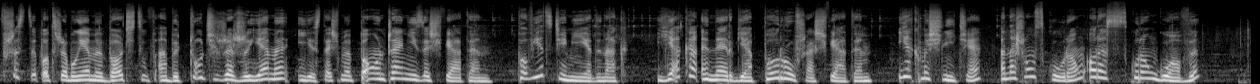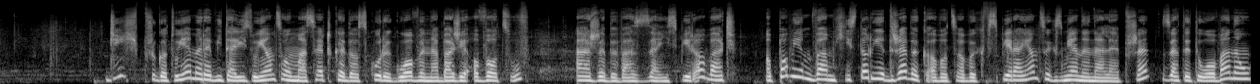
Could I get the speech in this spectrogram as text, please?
Wszyscy potrzebujemy bodźców, aby czuć, że żyjemy i jesteśmy połączeni ze światem. Powiedzcie mi jednak, jaka energia porusza światem? Jak myślicie, a naszą skórą oraz skórą głowy? Dziś przygotujemy rewitalizującą maseczkę do skóry głowy na bazie owoców, a żeby Was zainspirować, opowiem Wam historię drzewek owocowych wspierających zmiany na lepsze, zatytułowaną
